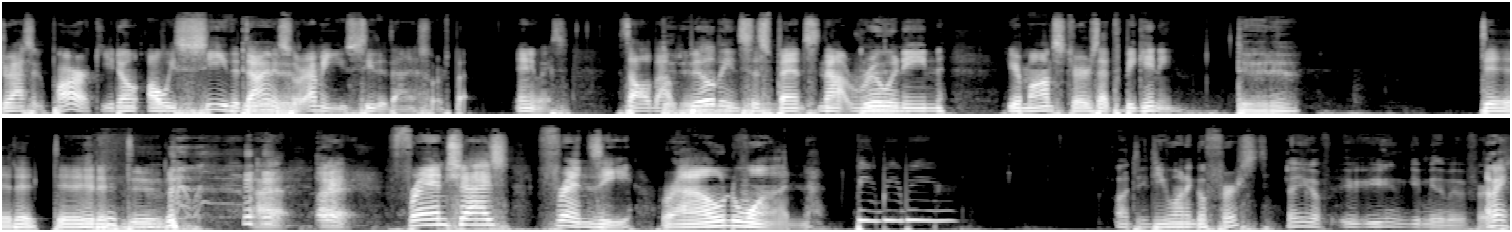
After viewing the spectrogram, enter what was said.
Jurassic Park, you don't always see the dinosaur. I mean, you see the dinosaurs, but anyways, it's all about building suspense, not ruining your monsters at the beginning. Did it? Did it? Did it? Right, all Okay. right. Franchise frenzy, round one. Bing, bing, bing. Oh, did you want to go first? No, you go. You, you can give me the movie first. Okay,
